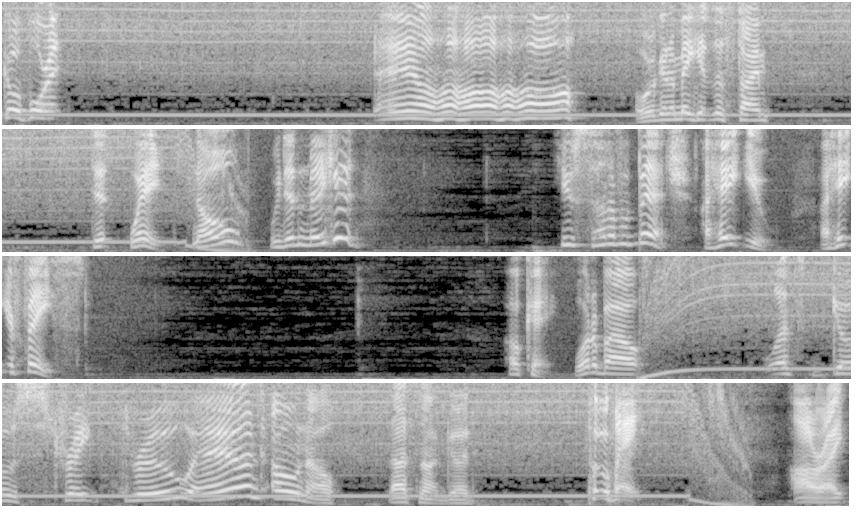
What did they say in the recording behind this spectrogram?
Go for it. Oh, we're gonna make it this time. Did wait? No, we didn't make it. You son of a bitch! I hate you. I hate your face. Okay, what about let's go straight through and oh no, that's not good. Poopy. All right,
